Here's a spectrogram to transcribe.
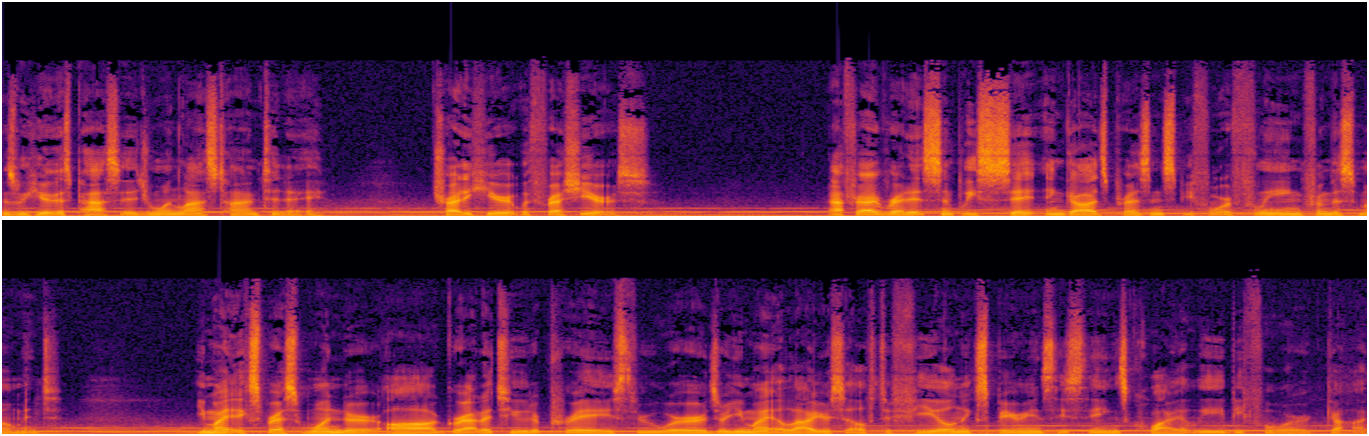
As we hear this passage one last time today, try to hear it with fresh ears. After I've read it, simply sit in God's presence before fleeing from this moment. You might express wonder, awe, gratitude, or praise through words, or you might allow yourself to feel and experience these things quietly before God.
